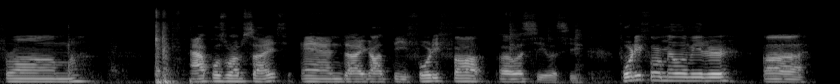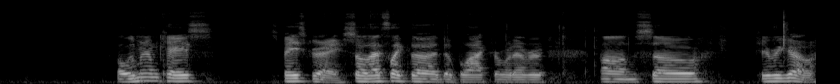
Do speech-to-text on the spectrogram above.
from Apple's website, and I got the 45. Uh, let's see, let's see, 44 millimeter uh, aluminum case, space gray. So that's like the the black or whatever. Um, so here we go.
